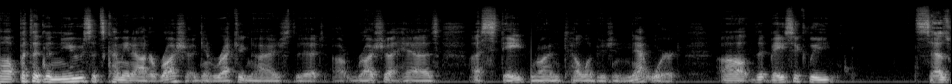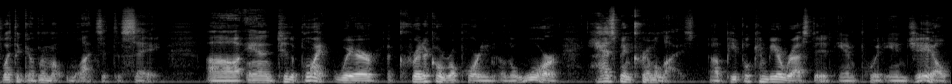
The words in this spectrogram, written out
Uh, but the, the news that's coming out of Russia, again, recognize that uh, Russia has a state run television network uh, that basically says what the government wants it to say. Uh, and to the point where a critical reporting of the war has been criminalized. Uh, people can be arrested and put in jail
